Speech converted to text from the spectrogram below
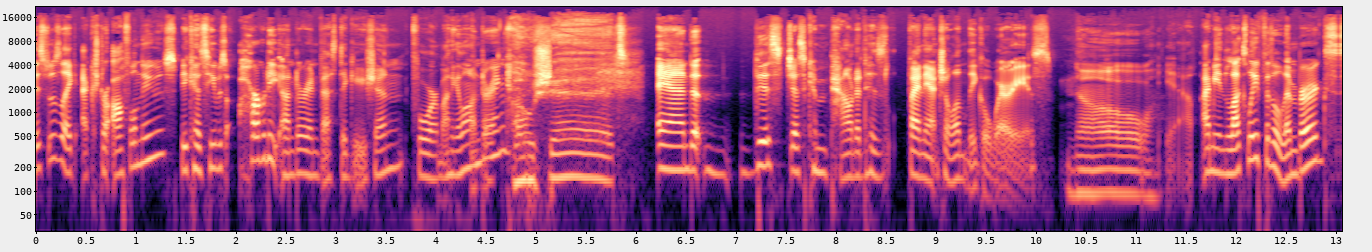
this was like extra awful news because he was already under investigation for money laundering. Oh shit. And this just compounded his financial and legal worries. No. Yeah. I mean, luckily for the Lindbergs,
